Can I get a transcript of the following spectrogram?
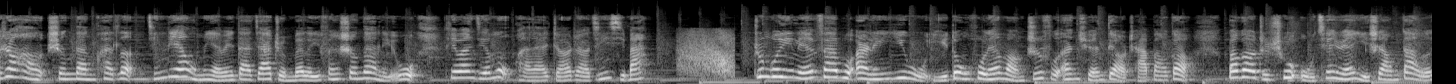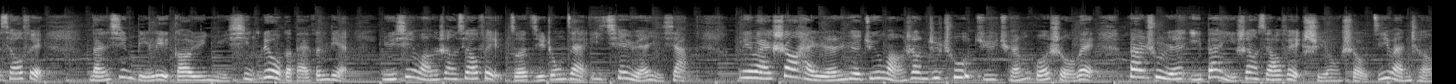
上好，圣诞快乐！今天我们也为大家准备了一份圣诞礼物，听完节目快来找找惊喜吧！中国银联发布《二零一五移动互联网支付安全调查报告》，报告指出，五千元以上大额消费，男性比例高于女性六个百分点，女性网上消费则集中在一千元以下。另外，上海人月均网上支出居全国首位，半数人一半以上消费使用手机完成。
